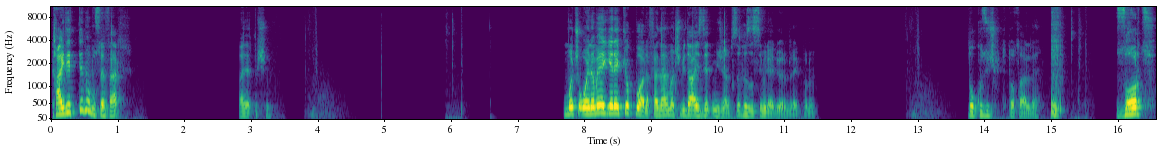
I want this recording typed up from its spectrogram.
Kaydetti mi bu sefer? Kaydetmişim. Bu maçı oynamaya gerek yok bu arada. Fener maçı bir daha izletmeyeceğim size. Hızlı simüle ediyorum direkt bunu. 9-3 bitti totalde. Zort.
